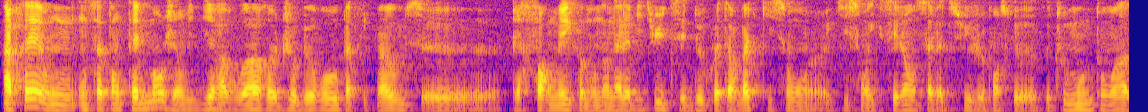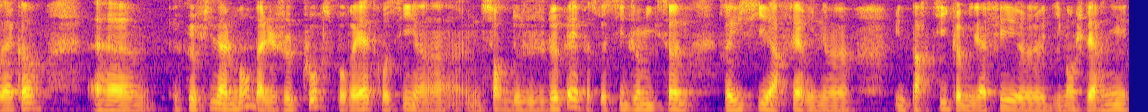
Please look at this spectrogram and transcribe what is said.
Après, on, s'attend tellement, j'ai envie de dire, à voir euh, Joe Burrow, Patrick Mahomes euh, performer comme on en a l'habitude. C'est deux quarterbacks qui sont, qui sont excellents, ça là-dessus, je pense que, que, tout le monde tombera d'accord. Euh, que finalement, bah, le jeu de course pourrait être aussi une sorte de juge de paix, parce que si Joe Mixon réussit à refaire une, une partie comme il a fait euh, dimanche dernier,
